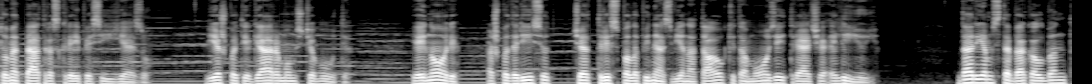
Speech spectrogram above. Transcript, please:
Tuomet Petras kreipėsi į Jėzų. Viešpatie gera mums čia būti. Jei nori, aš padarysiu čia tris palapines, vieną tau, kitą moziai, trečią Elyjui. Dar jiems tebe kalbant,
